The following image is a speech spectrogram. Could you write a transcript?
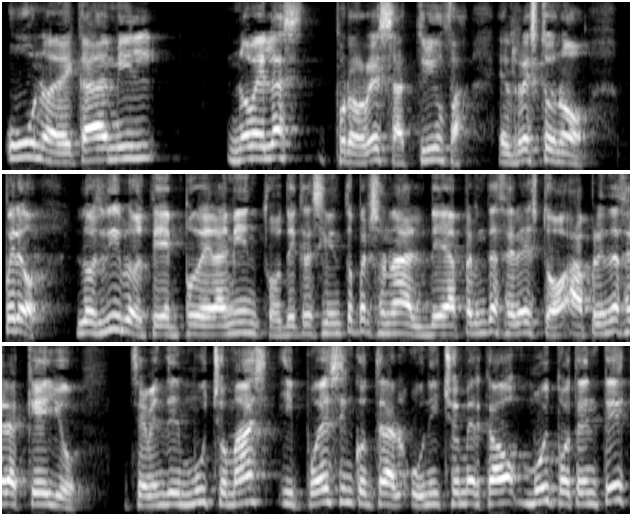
una de cada mil novelas progresa, triunfa, el resto no. Pero los libros de empoderamiento, de crecimiento personal, de aprende a hacer esto, aprende a hacer aquello, se venden mucho más y puedes encontrar un nicho de mercado muy potente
